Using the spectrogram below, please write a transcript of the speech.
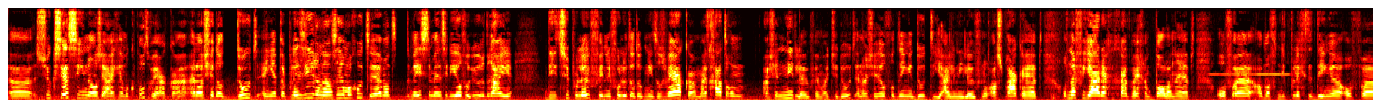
uh, succes zien als je eigenlijk helemaal kapot werken. En als je dat doet en je hebt daar plezier in, dan is het helemaal goed. Hè? Want de meeste mensen die heel veel uren draaien, die het super leuk vinden, voelen dat ook niet als werken. Maar het gaat erom als je niet leuk vindt wat je doet. En als je heel veel dingen doet die je eigenlijk niet leuk vindt. Of afspraken hebt. Of naar verjaardagen gaat waar je geen ballen hebt. Of uh, allemaal van die plichten dingen. Of uh,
